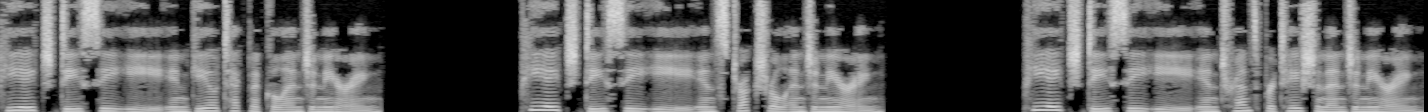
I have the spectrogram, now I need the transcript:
PhD in Geotechnical Engineering PhD in Structural Engineering PhD in Transportation Engineering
